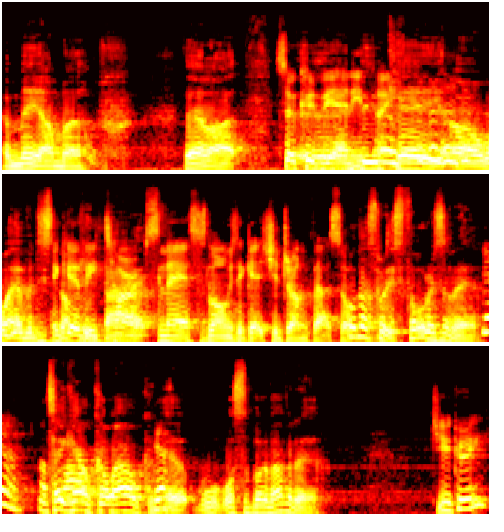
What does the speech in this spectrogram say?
and me, I'm a. They're like. So it could be uh, anything. Bouquet, or whatever. Just It knock could be it back. tart's mess as long as it gets you drunk. That's all. Well, that's what it's for, isn't it? Yeah, Take what alcohol out of Yeah. it. What's the point of having it? Do you agree?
